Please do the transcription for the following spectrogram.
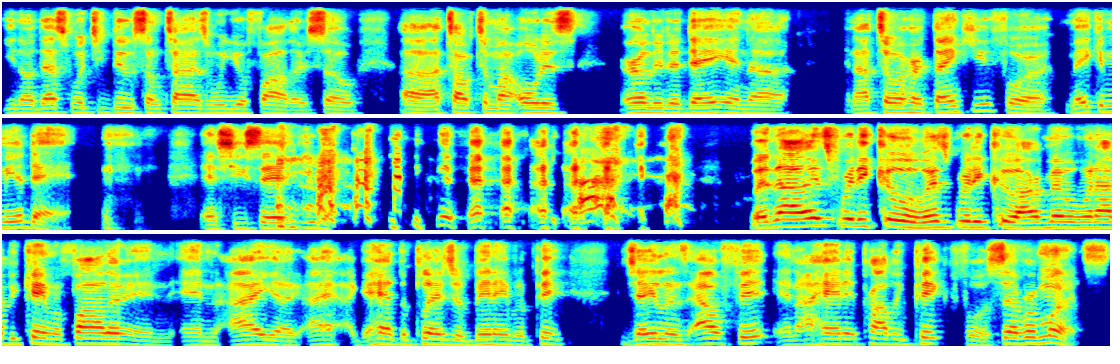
you know, that's what you do sometimes when you're a father. So uh, I talked to my oldest earlier today and uh and I told her thank you for making me a dad. and she said you but no, it's pretty cool. It's pretty cool. I remember when I became a father, and and I uh, I, I, had the pleasure of being able to pick Jalen's outfit, and I had it probably picked for several months,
